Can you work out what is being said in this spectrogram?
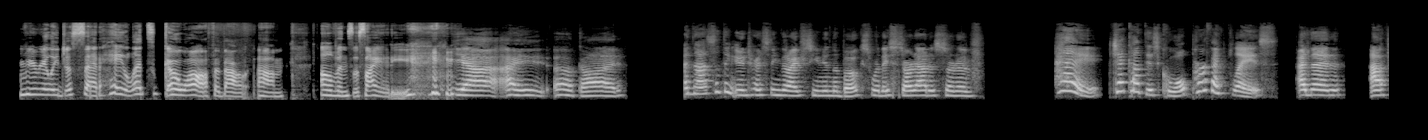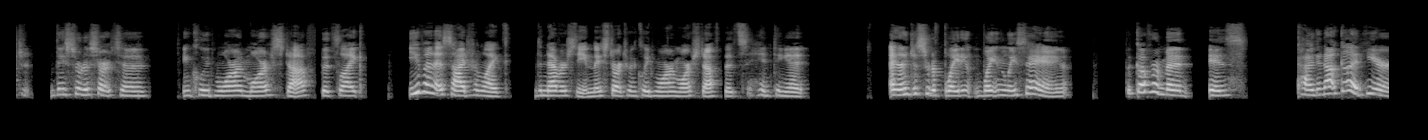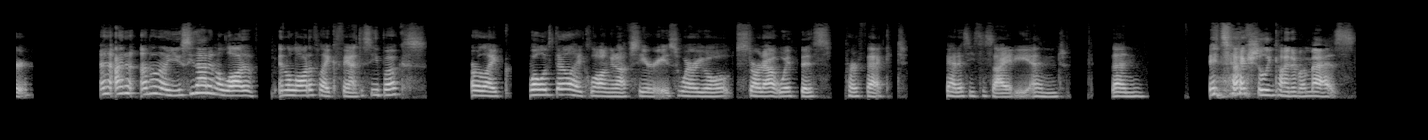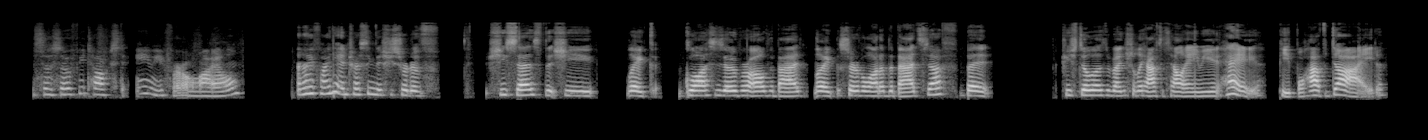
We really just said, "Hey, let's go off about um elven society." yeah, I oh god. And that's something interesting that I've seen in the books where they start out as sort of hey, check out this cool perfect place. And then after they sort of start to include more and more stuff that's like even aside from like the Neverseen, they start to include more and more stuff that's hinting at, and then just sort of blatant, blatantly saying, the government is kind of not good here. And I don't, I don't know. You see that in a lot of in a lot of like fantasy books, or like well, if they're like long enough series where you'll start out with this perfect fantasy society and then it's actually kind of a mess. So Sophie talks to Amy for a while. And I find it interesting that she sort of she says that she like glosses over all the bad like sort of a lot of the bad stuff, but she still does eventually have to tell Amy, "Hey, people have died."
